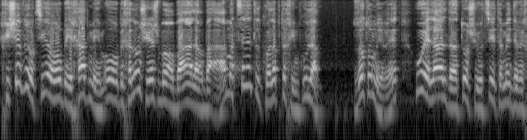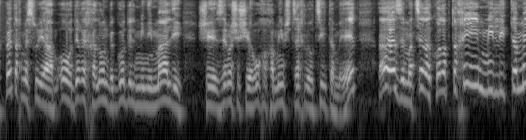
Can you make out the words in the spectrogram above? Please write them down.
חישב להוציאו באחד מהם, או בחלון שיש בו ארבעה על ארבעה, מצלת על כל הפתחים כולם. זאת אומרת, הוא העלה על דעתו שהוא יוציא את המת דרך פתח מסוים, או דרך חלון בגודל מינימלי, שזה מה ששיערו חכמים שצריך להוציא את המת, אז זה מצל על כל הפתחים מלהיטמא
